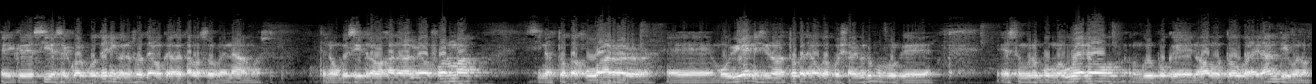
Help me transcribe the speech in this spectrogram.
el que decide es el cuerpo técnico y nosotros tenemos que las órdenes nada más. Tenemos que seguir trabajando de la misma forma. Si nos toca jugar eh, muy bien y si no nos toca tenemos que apoyar al grupo porque es un grupo muy bueno, un grupo que nos vamos todos para adelante y bueno,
